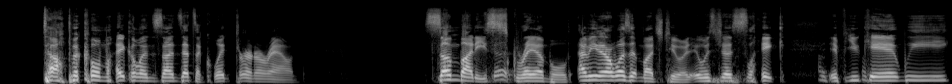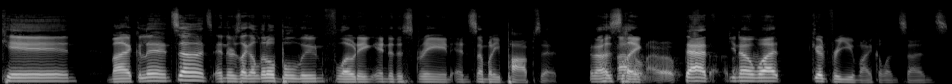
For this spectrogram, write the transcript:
topical Michael and Sons. That's a quick turnaround. Somebody Good. scrambled. I mean, there wasn't much to it. It was just like, if you can, we can. Michael and Sons, and there's like a little balloon floating into the screen, and somebody pops it, and I was I like, "That, you know what? Good for you, Michael and Sons."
